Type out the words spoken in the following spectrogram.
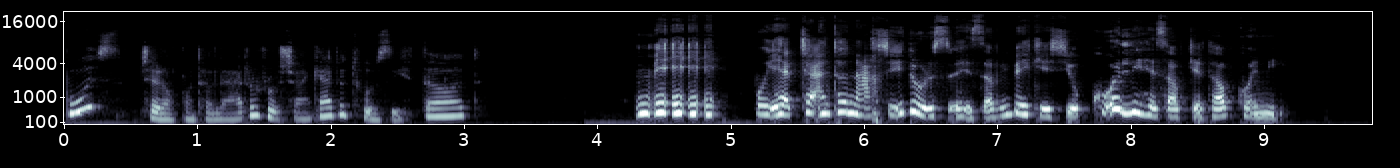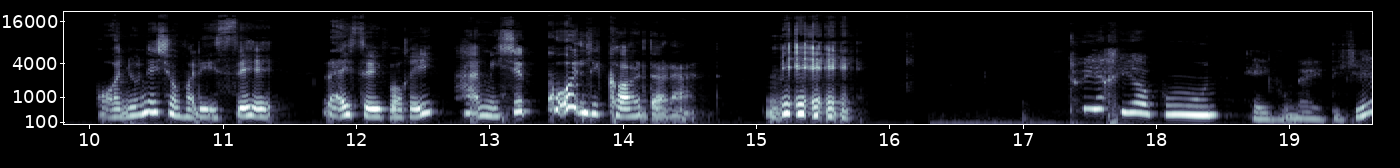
بوز چراغ مطالعه رو روشن کرد و توضیح داد. باید چند تا نقشه درست و حسابی بکشی و کلی حساب کتاب کنی. قانون شماره سه رئیس واقعی همیشه کلی کار دارند توی خیابون حیوانای دیگه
